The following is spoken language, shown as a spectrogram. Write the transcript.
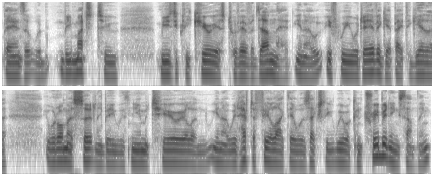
bands that would be much too musically curious to have ever done that. You know, if we were to ever get back together, it would almost certainly be with new material, and you know, we'd have to feel like there was actually we were contributing something,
